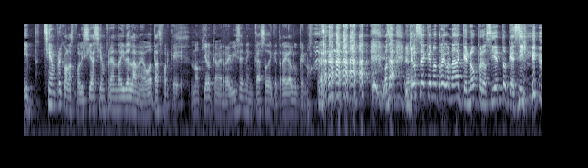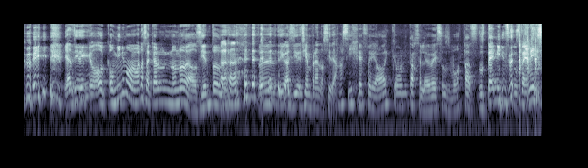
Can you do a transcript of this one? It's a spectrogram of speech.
Y siempre con los policías siempre ando ahí de lamebotas porque no quiero que me revisen en caso de que traiga algo que no. o sea, yo sé que no traigo nada que no, pero siento que sí, güey. Y así de que, o, o mínimo me van a sacar un, uno de 200, güey. Entonces digo así, siempre ando así de, ah, sí, jefe, ay, qué bonita se le ve sus botas, sus tenis. Sus tenis.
